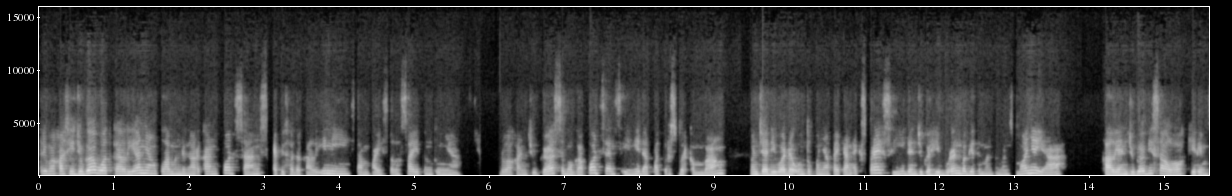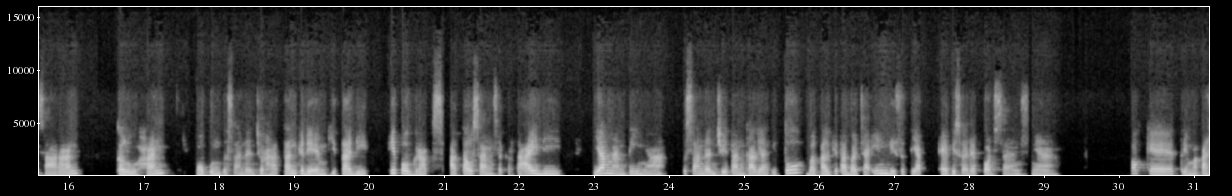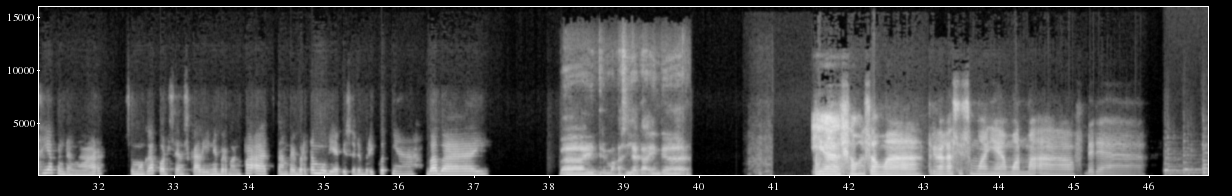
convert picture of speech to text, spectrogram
Terima kasih juga buat kalian yang telah mendengarkan Podsans episode kali ini sampai selesai tentunya. Doakan juga semoga Podsans ini dapat terus berkembang, menjadi wadah untuk menyampaikan ekspresi dan juga hiburan bagi teman-teman semuanya ya. Kalian juga bisa loh kirim saran, keluhan, maupun pesan dan curhatan ke DM kita di Hippograph atau Sansekerta ID, yang nantinya pesan dan cuitan kalian itu bakal kita bacain di setiap episode Podsense-nya. Oke, terima kasih ya pendengar. Semoga Podsense kali ini bermanfaat. Sampai bertemu di episode berikutnya. Bye-bye. Bye, terima kasih ya Kak Enggar. Iya, sama-sama. Terima kasih semuanya. Mohon maaf. Dadah.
